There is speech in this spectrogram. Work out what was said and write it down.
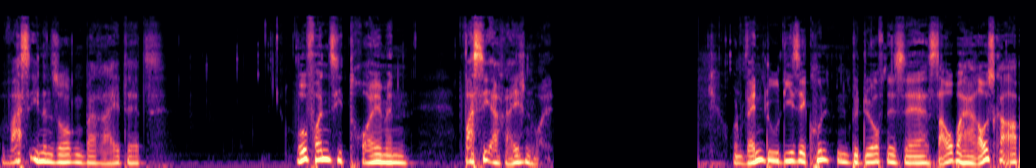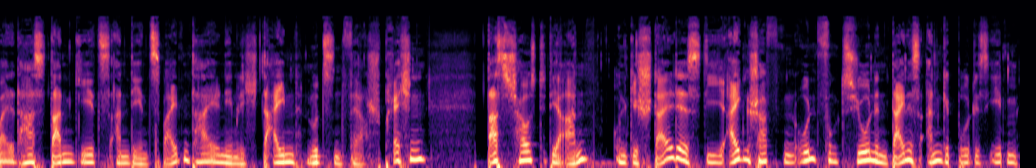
was ihnen Sorgen bereitet, wovon sie träumen, was sie erreichen wollen. Und wenn du diese Kundenbedürfnisse sauber herausgearbeitet hast, dann geht es an den zweiten Teil, nämlich dein Nutzenversprechen. Das schaust du dir an und gestaltest die Eigenschaften und Funktionen deines Angebotes eben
